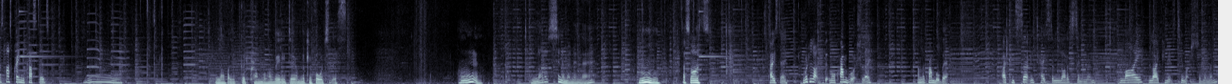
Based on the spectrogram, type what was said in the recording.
it's nice creamy custard. Mm. Love a good crumble, I really do. I'm looking forward to this. A lot of cinnamon in there. Mmm, that's nice. It's tasty. I would have liked a bit more crumble actually, on the crumble bit. I can certainly taste a lot of cinnamon. My liking it's too much cinnamon.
